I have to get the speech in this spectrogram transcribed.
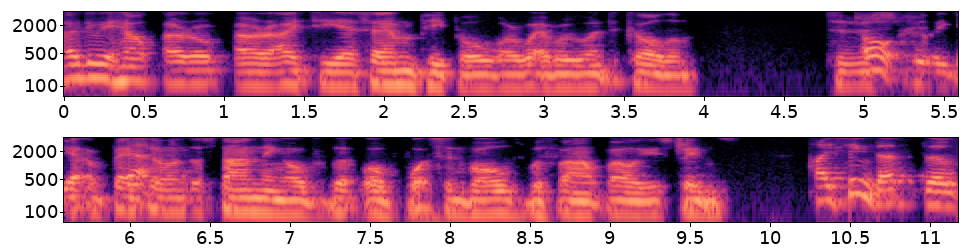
how do we help our our ITSM people or whatever we want to call them to just oh, really get a better yeah. understanding of the of what's involved with value streams? I think that uh,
